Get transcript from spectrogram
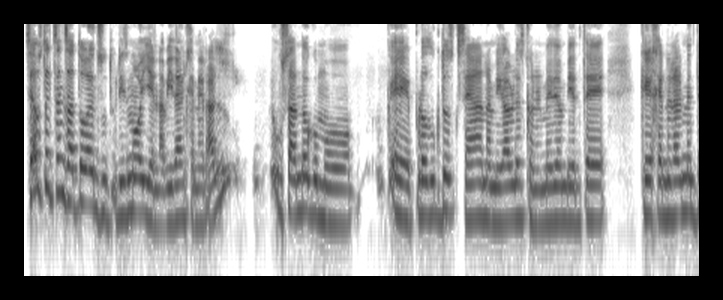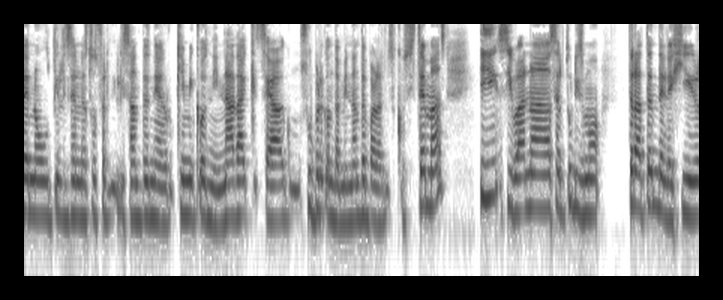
Sea usted sensato en su turismo y en la vida en general, usando como eh, productos que sean amigables con el medio ambiente, que generalmente no utilicen estos fertilizantes ni agroquímicos ni nada que sea como súper contaminante para los ecosistemas. Y si van a hacer turismo, traten de elegir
